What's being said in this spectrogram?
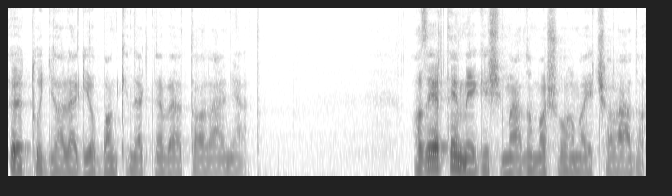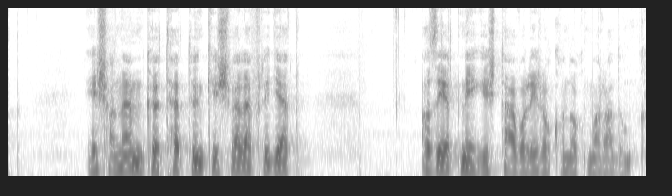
Ő tudja a legjobban, kinek nevelte a lányát. Azért én mégis imádom a solmai családot. És ha nem köthetünk is vele Frigyet, azért mégis távoli rokonok maradunk.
